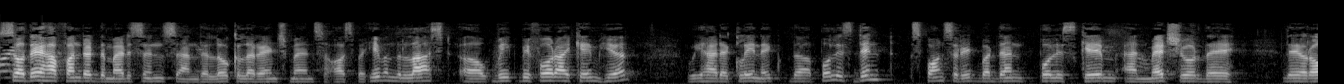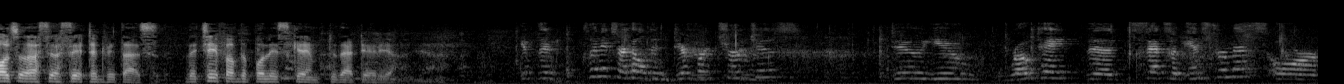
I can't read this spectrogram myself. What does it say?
So they have funded the medicines and the local arrangements, hospital. Even the last uh, week before I came here, we had a clinic. The police didn't sponsor it, but then police came and made sure they they are also associated with us. The chief of the police came to that area. if the clinics are held in different churches, do you rotate the sets of instruments, or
